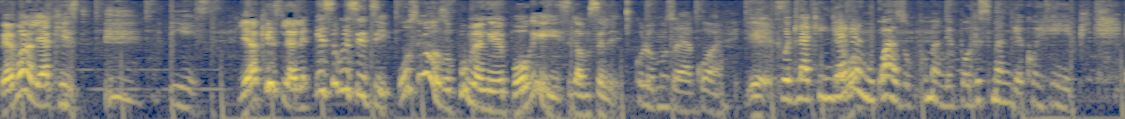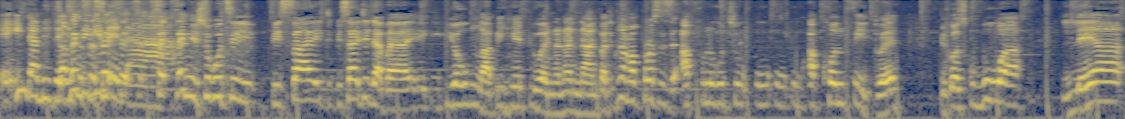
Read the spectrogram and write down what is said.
Uyayibona leya kist yes. Leya kist lale isuke isithi usuyoze uphume ngebhokisi kamseleni kulomuzo yakhona. Yes. But like ngeke Yabo. ngikwazi ukuphuma ngebhokisi mangekho happy. Eh indaba Cha, ivele seng- ifike se- ibe se- se- la sengisho ukuthi beside beside indaba yokungabi happy wena nani nani but kunama process afuna ukuthi u- u- u- aconsider because kubukwa leya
